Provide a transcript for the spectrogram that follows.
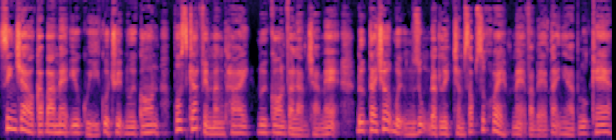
Xin chào các ba mẹ yêu quý của chuyện nuôi con, postcard về mang thai, nuôi con và làm cha mẹ, được tài trợ bởi ứng dụng đặt lịch chăm sóc sức khỏe mẹ và bé tại nhà Blue Care.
